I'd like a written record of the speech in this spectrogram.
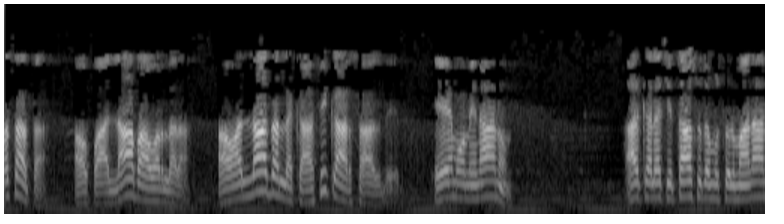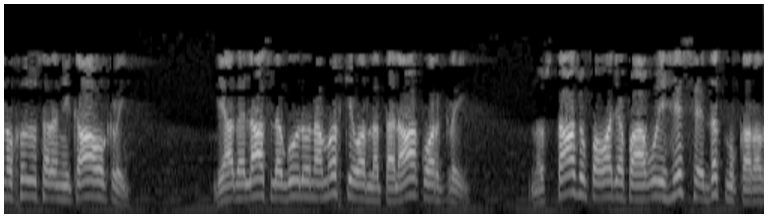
مه ساته او په الله باور لره. او الله در کافی کارساز دی. اے مؤمنانو هر کله چې تاسو د مسلمانانو خزو سره نکاح وکړئ بیا د لاس لګولو نه مخکې ورله طلاق ورکړئ. نو ستاسو په وجه په هغوی هیڅ عدت مقرر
